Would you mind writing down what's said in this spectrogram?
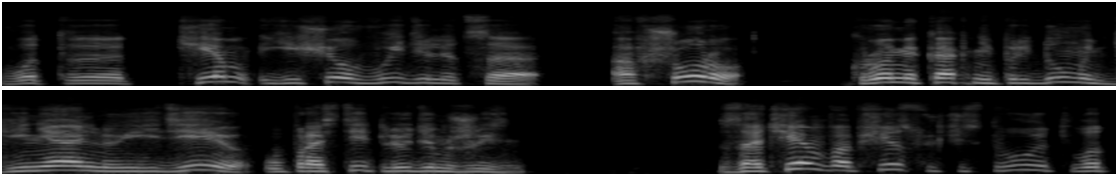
Вот, э, чем еще выделиться офшору, кроме как не придумать гениальную идею упростить людям жизнь? Зачем вообще существуют вот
